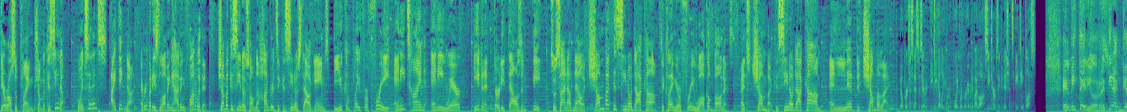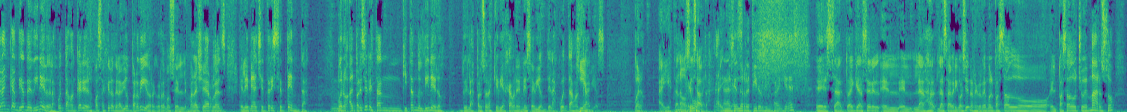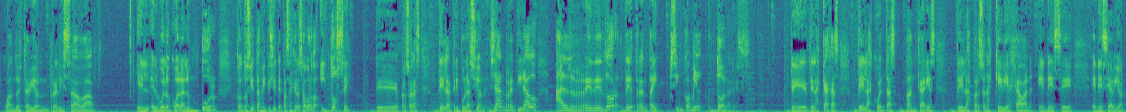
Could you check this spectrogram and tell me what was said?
They were also playing Chumba Casino. Coincidence? I think not. Everybody's loving having fun with it. Chumba Casino is home to hundreds of casino style games that you can play for free anytime, anywhere, even at 30,000 feet. So sign up now at chumbacasino.com to claim your free welcome bonus. That's chumbacasino.com and live the Chumba life. No purchase necessary. BGW. Void were prohibited by law. See terms and conditions. 18 plus. El misterio. Retiran gran cantidad de dinero de las cuentas bancarias de los pasajeros del avión perdido. Recordemos el Malaysia Airlines, el MH370. Bueno, al parecer están quitando el dinero de las personas que viajaban en ese avión, de las cuentas bancarias. Bueno, ahí está No la se sabe. Están haciendo hacer- retiros y no saben quién es. Exacto, hay que hacer el- el- el- las, las averiguaciones. Recordemos el pasado, el pasado 8 de marzo, cuando este avión realizaba el, el vuelo Kuala Lumpur con 227 pasajeros a bordo y 12 de personas de la tripulación. Ya han retirado alrededor de 35 mil dólares. De, de las cajas de las cuentas bancarias de las personas que viajaban en ese, en ese avión.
